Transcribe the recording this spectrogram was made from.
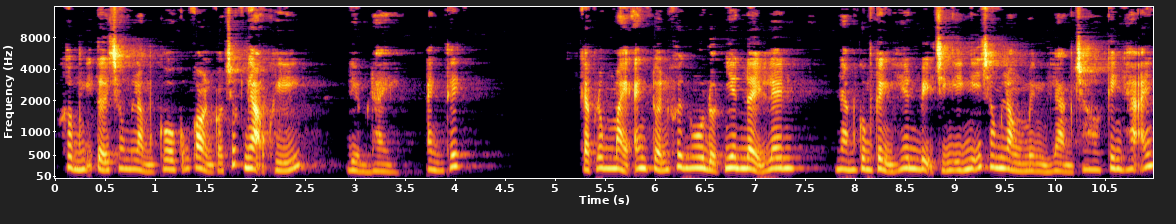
Không nghĩ tới trong lòng cô cũng còn có chút ngạo khí. Điểm này, anh thích. Cặp lông mày anh tuấn khôi ngô đột nhiên nảy lên. Nam cung kình hiên bị chính ý nghĩ trong lòng mình làm cho kinh hãi.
